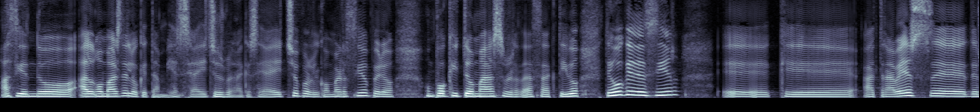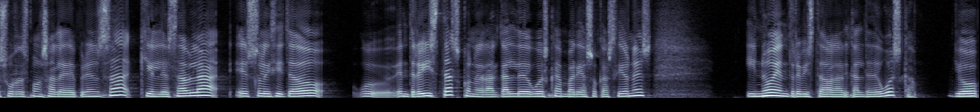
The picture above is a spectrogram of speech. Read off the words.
haciendo algo más de lo que también se ha hecho. Es verdad que se ha hecho por el comercio, pero un poquito más, ¿verdad?, activo. Tengo que decir eh, que a través de su responsable de prensa, quien les habla, he solicitado entrevistas con el alcalde de Huesca en varias ocasiones y no he entrevistado al alcalde de Huesca. Yo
